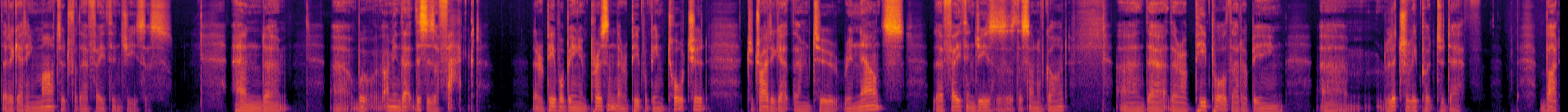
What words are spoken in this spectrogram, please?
that are getting martyred for their faith in Jesus. And um, uh, I mean, that this is a fact. There are people being imprisoned, there are people being tortured to try to get them to renounce their faith in Jesus as the Son of God. Uh, there, there are people that are being um, literally put to death. But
